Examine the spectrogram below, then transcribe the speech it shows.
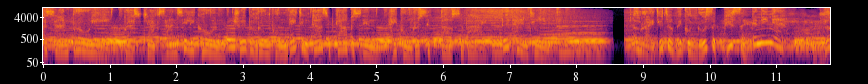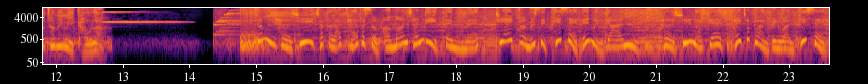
ผสานโปรวีปราศจากสารซิลิโคน ช่วยบำรุงผมได้ถึง 99%ให้ผมรู้สึกเบาสบายด้วยแพนทีน ที่จะให้คุณรู้สึกพิเศษ ก็นี่ไง แล้วถ้าไม่มีเขาล่ะ ก็มีเฮอร์ชี่ช็อกโกแลตแท้ผสมอัลมอนด์ชั้นดีเต็มเม็ด ที่ให้ความรู้สึกพิเศษได้เหมือนกันเฮอร์ชี่นักเก็ตให้ทุกวันเป็นวันพิเศษ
